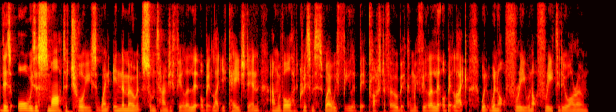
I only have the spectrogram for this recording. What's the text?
there's always a smarter choice when in the moment sometimes you feel a little bit like you're caged in. And we've all had christmases where we feel a bit claustrophobic and we feel a little bit like we're, we're not free we're not free to do our own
